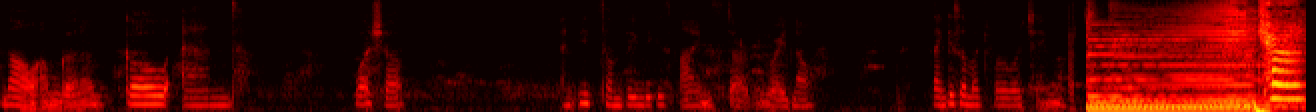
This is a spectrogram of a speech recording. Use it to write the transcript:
Now I'm gonna go and wash up and eat something because I'm starving right now. Thank you so much for watching. Can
